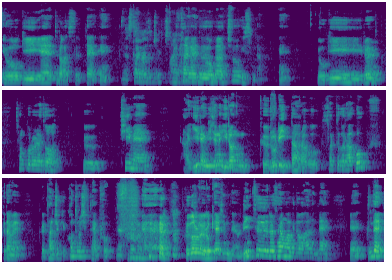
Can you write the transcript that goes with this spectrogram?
여기에 들어갔을 때 예, 네, 스타일 가이드 쪽 있죠. 스타일 스타일 가이드가 쭉 있습니다. 예. 여기를 참고를 해서 그 팀에 아, 이 랭귀지는 이런 그 룰이 있다라고 설득을 하고 그 다음에 그 단축키 컨트롤 시프트 F 네. 그걸로 이렇게 해주면 돼요. 린트를 사용하기도 하는데 예 근데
